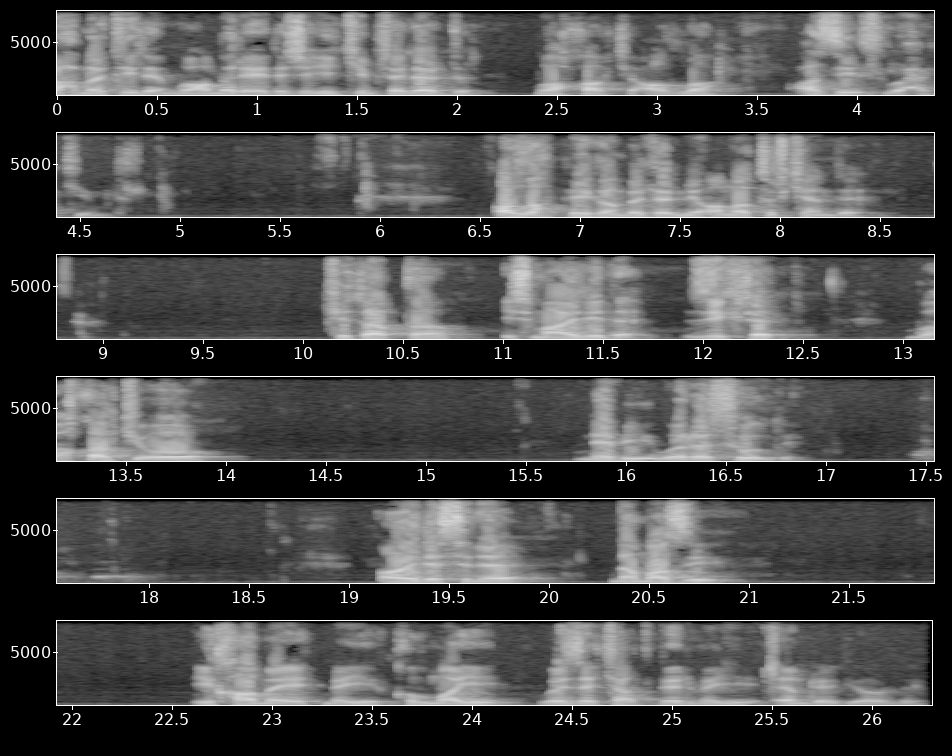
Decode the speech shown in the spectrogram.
rahmetiyle muamele edeceği kimselerdir. Muhakkak ki Allah aziz ve hakimdir. Allah peygamberlerini anlatırken de kitapta İsmail'i de zikret. Muhakkak ki o Nebi ve Resul'dü. Ailesine namazı ikame etmeyi, kılmayı ve zekat vermeyi emrediyordu.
